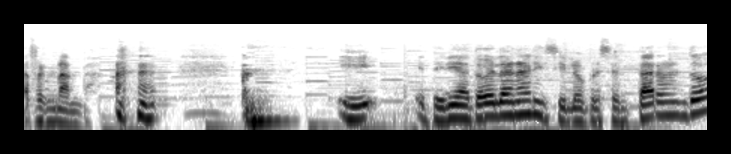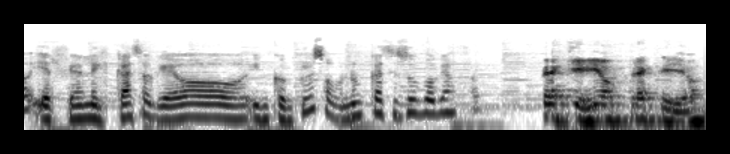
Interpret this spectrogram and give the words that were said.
a Fernanda. y tenía todo el análisis, lo presentaron y todo, y al final el caso quedó inconcluso, nunca se supo quién fue. Prescribió, prescribió.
